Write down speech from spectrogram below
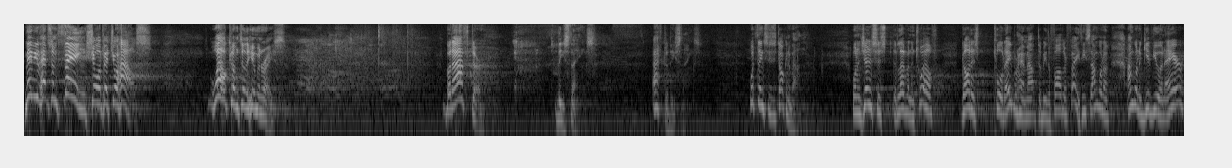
Maybe you've had some things show up at your house. Welcome to the human race. But after these things, after these things, what things is he talking about? Well, in Genesis 11 and 12, God has pulled Abraham out to be the father of faith. He said, I'm going to I'm to give you an heir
